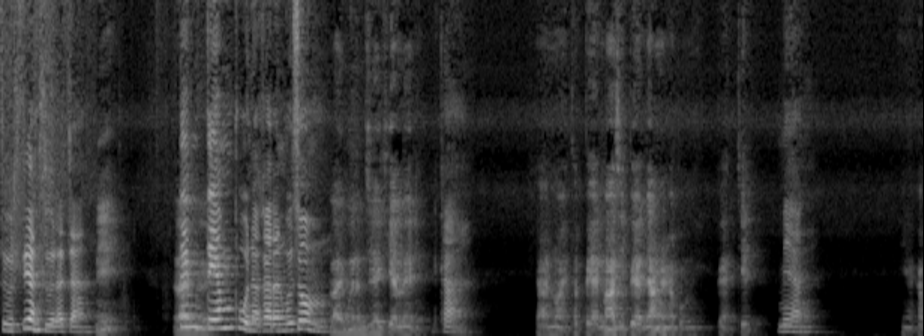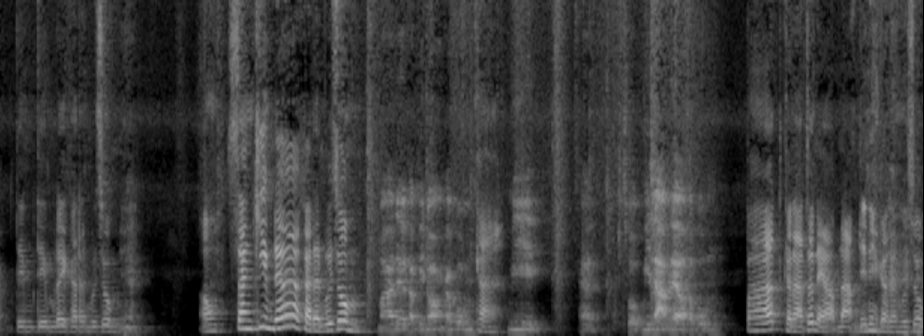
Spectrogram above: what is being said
สูตรเสี้ยนสูตรอาจารย์ นี่ลาเต็ยมมือเต็มพูดนะคะท่านผู้ชม ลายมือน้ำเชี่ยเขียนเลย ค่ะ จานหน่อยถ้าแปดมาสิแปดยังนะครับ ผมแปดเจ็ดแม่นเนี่ยครับ เต็มเต็มๆเลยค่ะท่านผู้ชมเนี่เนี่ย ยเอาสั่งครีมเด้อค่ะท่านผู้ชมมาเด้อครับพี่น้องครับผม ค่ะมีเอ่อโศกมีลาบแล้วครับผมปาดขนาดท่านได้อาบน้ำที่นี่ค่ะท่านผู้ชม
